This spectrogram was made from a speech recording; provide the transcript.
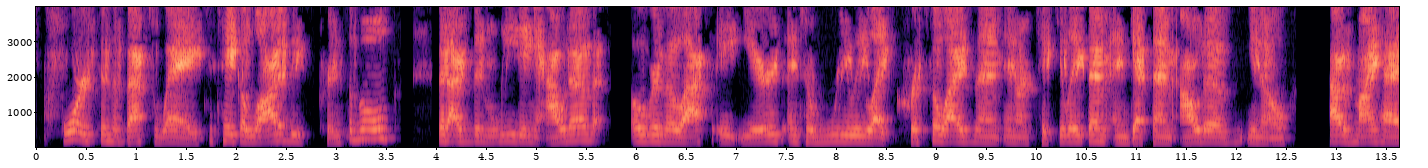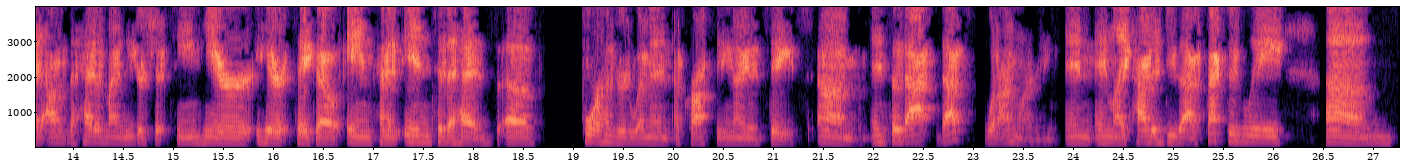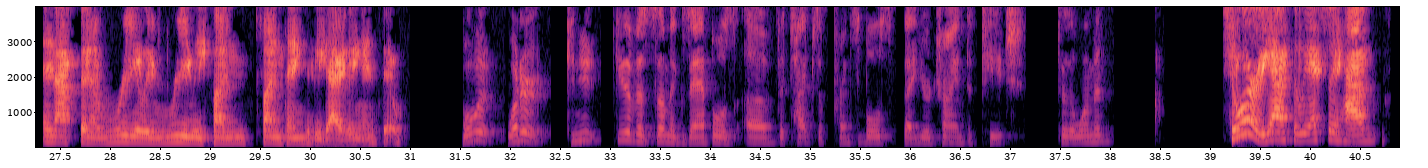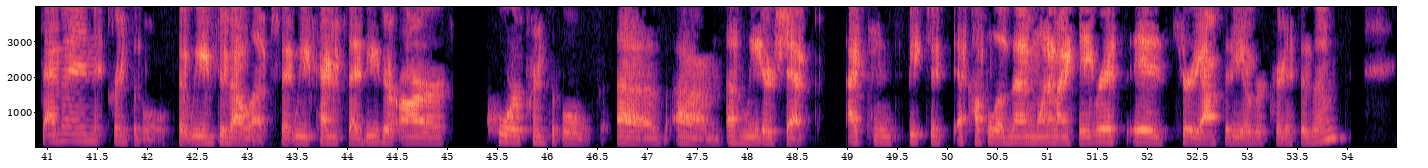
forced in the best way to take a lot of these principles that I've been leading out of over the last eight years and to really like crystallize them and articulate them and get them out of, you know, out of my head, out of the head of my leadership team here here at Sseko, and kind of into the heads of 400 women across the United States. Um, and so that that's what I'm learning, and and like how to do that effectively. Um, and that's been a really really fun fun thing to be diving into. What what are can you give us some examples of the types of principles that you're trying to teach to the women? Sure, yeah. So we actually have seven principles that we've developed that we've kind of said these are our core principles of um, of leadership. I can speak to a couple of them. One of my favorites is curiosity over criticism.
